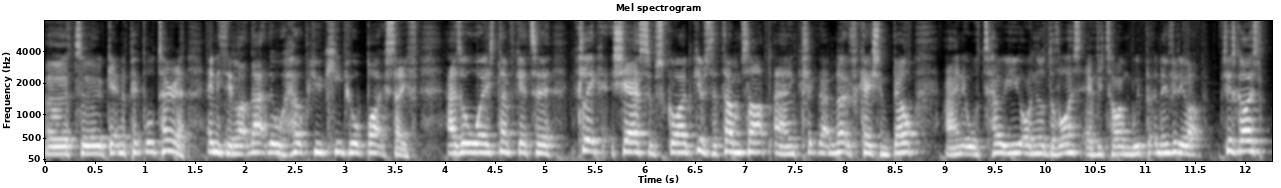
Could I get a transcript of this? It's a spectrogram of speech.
uh, to getting a pit bull terrier. Anything like that that will help you keep your bike safe. As always, don't forget to click, share, subscribe, give us a thumbs up and click that notification bell and it will tell you on your device every time we put a new video up. Cheers guys.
